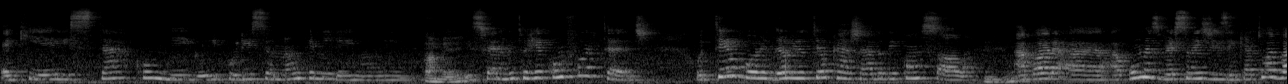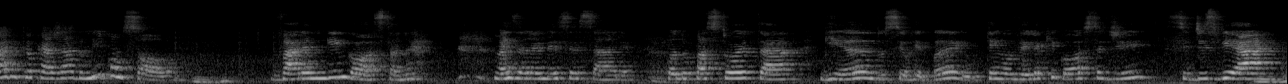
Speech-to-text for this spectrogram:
é que Ele está comigo e por isso eu não temerei mal nenhum. Amém. Isso é muito reconfortante. O teu bordão e o teu cajado me consolam. Uhum. Agora, algumas versões dizem que a tua vara e o teu cajado me consolam. Uhum. Vara ninguém gosta, né? Mas ela é necessária. É. Quando o pastor está guiando o seu rebanho, tem ovelha que gosta de se desviar. Uhum.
